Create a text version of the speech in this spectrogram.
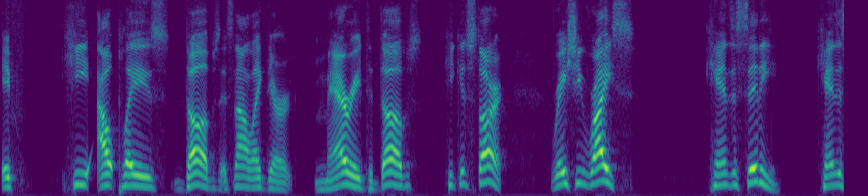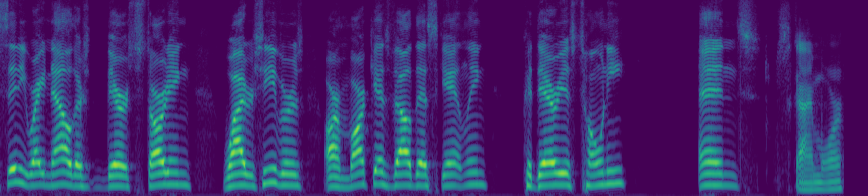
if he outplays Doubs, it's not like they're married to Doubs. He could start. Rashee Rice, Kansas City. Kansas City right now, they're they're starting wide receivers are Marquez Valdes-Scantling, Kadarius Toney, and Skyy Moore.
